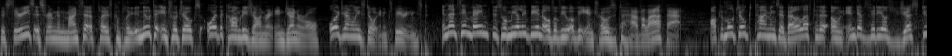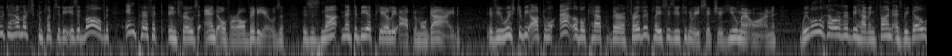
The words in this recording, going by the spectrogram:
This series is framed in the mindset of players completely new to intro jokes or the comedy genre in general, or generally still inexperienced. In that same vein, this will merely be an overview of the intros to have a laugh at. Optimal joke timings are better left to their own in-depth videos just due to how much complexity is involved in perfect intros and overall videos. This is not meant to be a purely optimal guide. If you wish to be optimal at level cap, there are further places you can research your humor on. We will, however, be having fun as we go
